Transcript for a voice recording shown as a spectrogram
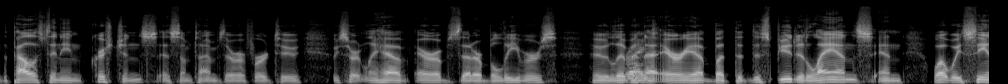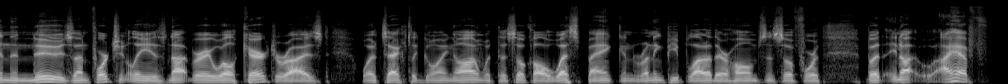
the Palestinian Christians, as sometimes they're referred to, we certainly have Arabs that are believers who live Right. in that area. But the disputed lands and what we see in the news, unfortunately, is not very well characterized. What's actually going on with the so-called West Bank and running people out of their homes and so forth. But you know, I have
